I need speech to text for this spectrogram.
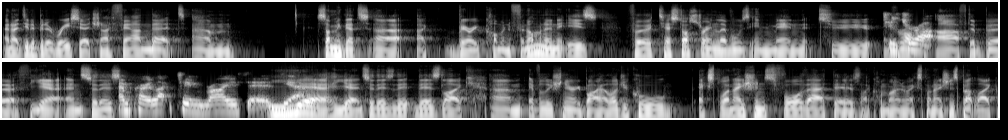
And I did a bit of research and I found that um, something that's uh, a very common phenomenon is for testosterone levels in men to, To drop, drop. after birth. Yeah, and so there's and prolactin rises. yeah, Yeah. yeah, And so there's there's like um, evolutionary biological explanations for that. There's like hormonal explanations, but like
